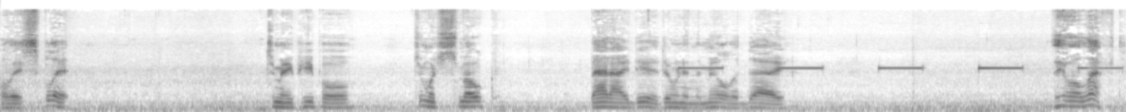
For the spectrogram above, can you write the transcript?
Well they split. Too many people too much smoke. Bad idea doing in the middle of the day. They all left.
